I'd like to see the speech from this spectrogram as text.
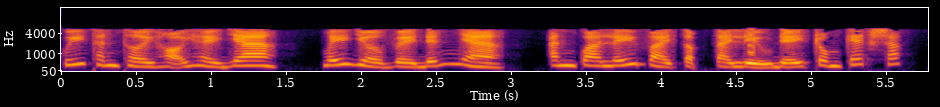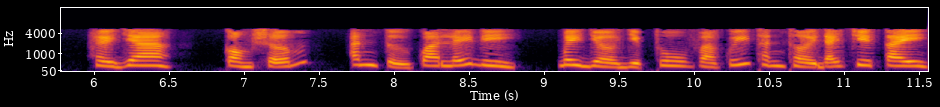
Quý Thanh Thời hỏi Hề Gia, mấy giờ về đến nhà, anh qua lấy vài tập tài liệu để trong két sắt, Hề Gia, còn sớm, anh tự qua lấy đi, bây giờ Diệp Thu và Quý Thanh Thời đã chia tay,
